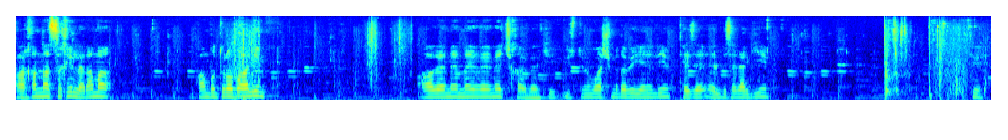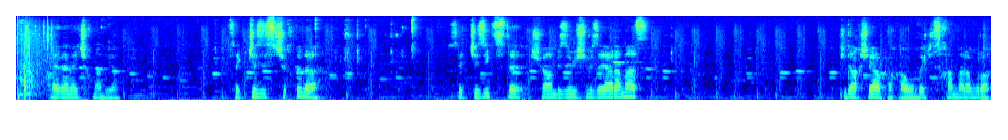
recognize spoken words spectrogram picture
Arkamdan sıkırlar ama ben bu drop'u alayım. AVM MVM çıkar belki. Üstümü başımı da bir yenileyim. Teze elbiseler giyeyim. Tüh. AVM çıkmadı ya. 8x çıktı da 8x de şu an bizim işimize yaramaz. Dakika şey yapak. Ha buradaki sıkanlara bırak.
